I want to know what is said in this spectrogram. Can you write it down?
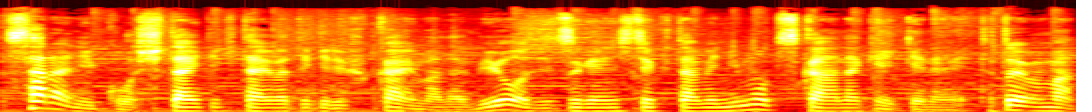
ー、さらにこう主体的対話的で深い学びを実現していくためにも使わなきゃいけない。例えばまあ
